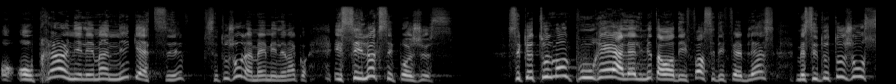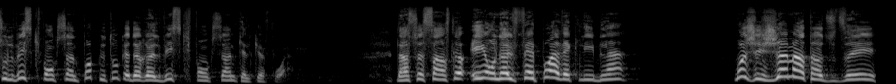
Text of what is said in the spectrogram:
On, prend un élément négatif, c'est toujours le même élément. Et c'est là que ce n'est pas juste. C'est que tout le monde pourrait, à la limite, avoir des forces et des faiblesses, mais c'est de toujours soulever ce qui ne fonctionne pas plutôt que de relever ce qui fonctionne quelquefois. Dans ce sens-là. Et on ne le fait pas avec les Blancs. Moi, je n'ai jamais entendu dire,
